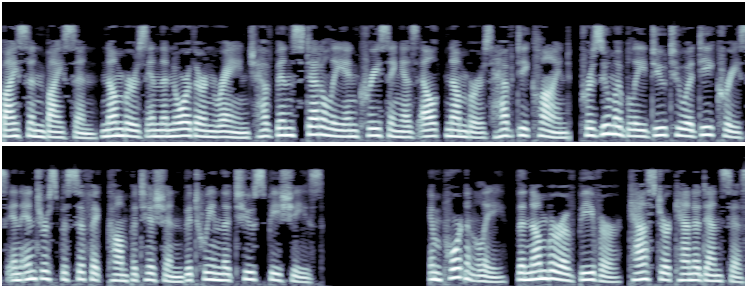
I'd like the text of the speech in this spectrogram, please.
bison, bison numbers in the northern range have been steadily increasing as elk numbers have declined, presumably due to a decrease in interspecific competition between the two species. Importantly, the number of beaver Castor canadensis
